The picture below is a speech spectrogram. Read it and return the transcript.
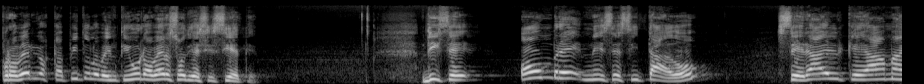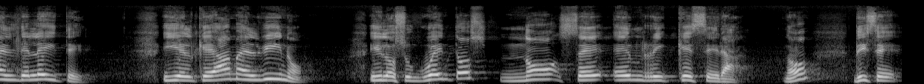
Proverbios capítulo 21, verso 17. Dice, hombre necesitado será el que ama el deleite y el que ama el vino y los ungüentos no se enriquecerá, ¿no? Dice,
